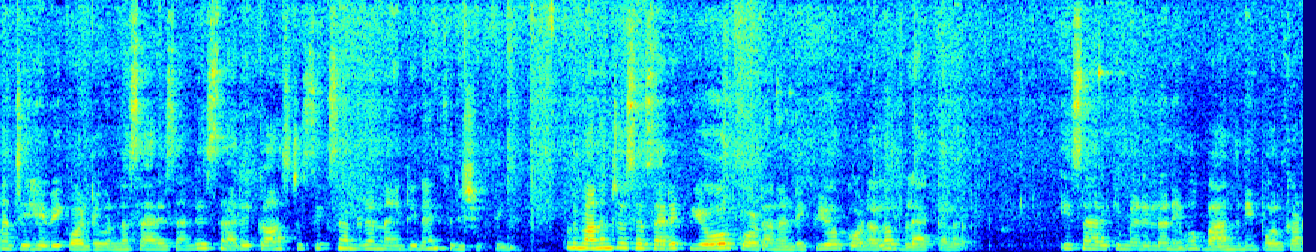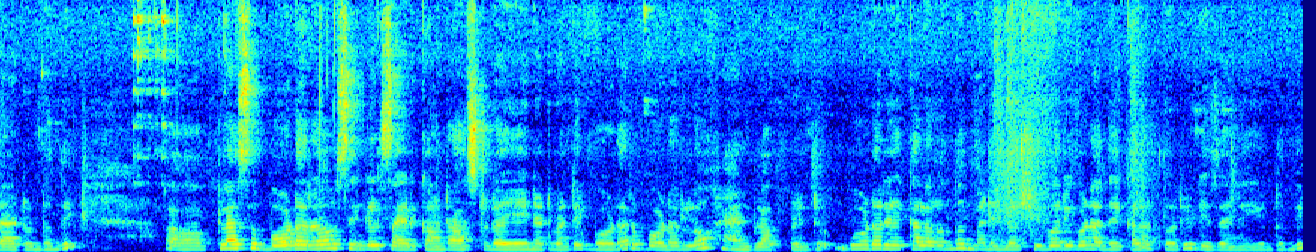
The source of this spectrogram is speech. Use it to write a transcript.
మంచి హెవీ క్వాలిటీ ఉన్న శారీస్ అండి. Sari cost six hundred and ninety nine free shipping ఇప్పుడు మనం చూసే శారీ ప్యూర్ కోటాన్ అండి. ప్యూర్ కోటాలో బ్లాక్ కలర్ ఈ శారీకి మిడిల్లోనేమో బాందిని పోల్ కడాట్ ఉంటుంది. Plus border single side contrast అయినటువంటి బోర్డర్ బోర్డర్లో హ్యాండ్ బ్లాక్ ప్రింట్ బోర్డర్ ఏ కలర్ ఉందో మిడిల్లో షివరీ కూడా అదే కలర్ తోటి డిజైన్ అయ్యి ఉంటుంది.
